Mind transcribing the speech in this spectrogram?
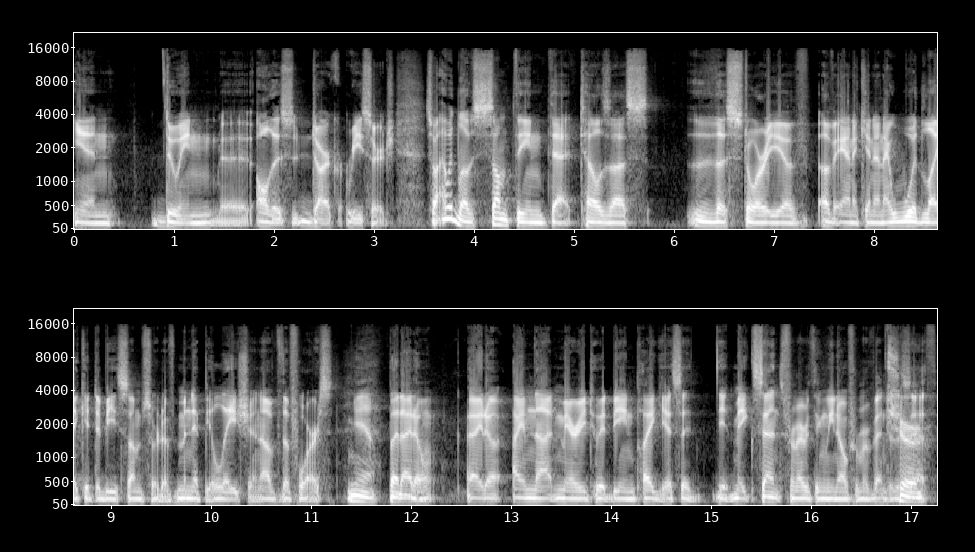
in doing uh, all this dark research. So I would love something that tells us the story of of Anakin, and I would like it to be some sort of manipulation of the Force. Yeah. but I don't. I don't. I'm not married to it being Plagueis. It it makes sense from everything we know from Revenge of the Sith.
